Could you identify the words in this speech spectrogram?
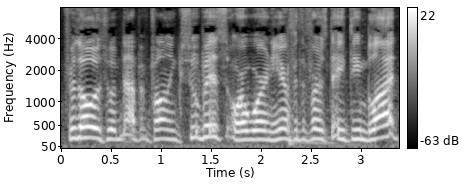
for those who have not been following Ksubis or weren't here for the first 18 blot,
